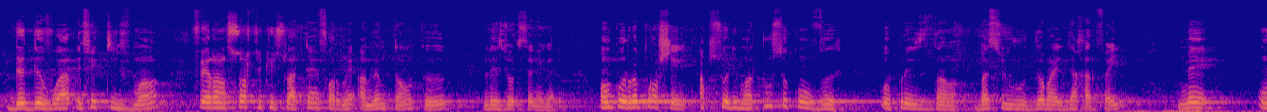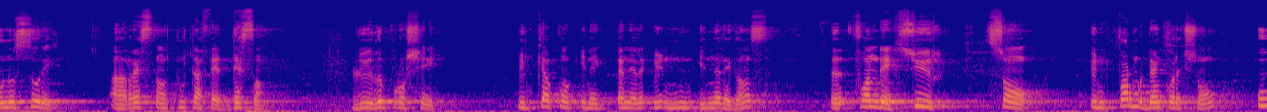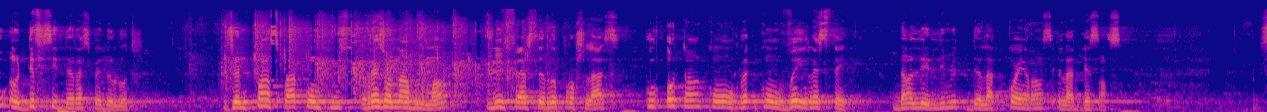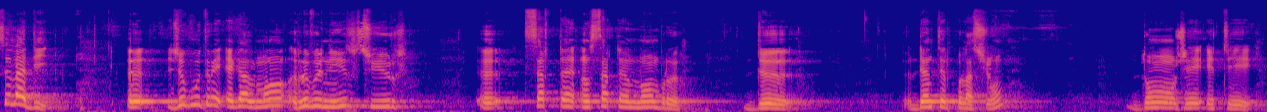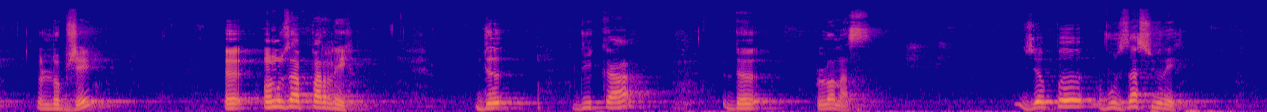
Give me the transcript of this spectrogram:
de devoir effectivement faire en sorte qu'il soit informé en même temps que les autres Sénégalais. On peut reprocher absolument tout ce qu'on veut au président Bassirou Diomaye Diakhar Faye, mais on ne saurait, en restant tout à fait décent, lui reprocher une quelconque inélégance euh, fondée sur son, une forme d'incorrection ou un déficit de respect de l'autre. Je ne pense pas qu'on puisse raisonnablement lui faire ce reproche-là pour autant qu'on qu veuille rester dans les limites de la cohérence et la décence. Cela dit, euh, je voudrais également revenir sur euh, certains, un certain nombre de d'interpellations dont j'ai été l'objet. Euh, on nous a parlé du cas de l'ONAS. Je peux vous assurer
